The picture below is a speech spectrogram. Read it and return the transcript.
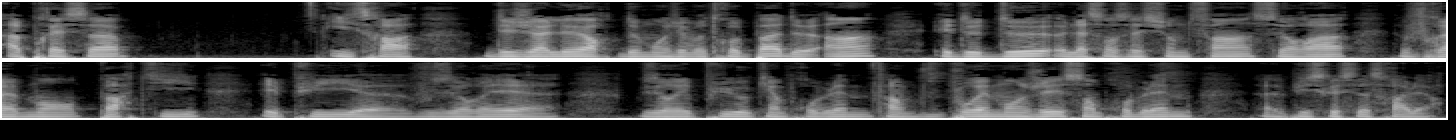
après ça, il sera déjà l'heure de manger votre repas de 1 et de 2 la sensation de faim sera vraiment partie et puis euh, vous aurez vous aurez plus aucun problème enfin vous pourrez manger sans problème puisque ce sera l'heure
